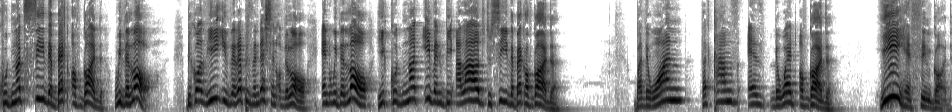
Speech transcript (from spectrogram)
could not see the back of God with the law because he is the representation of the law. And with the law, he could not even be allowed to see the back of God. But the one that comes as the word of God, he has seen God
